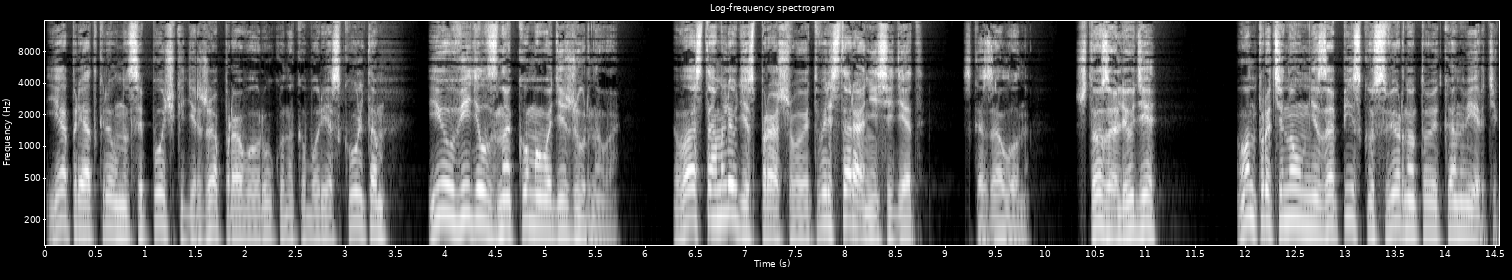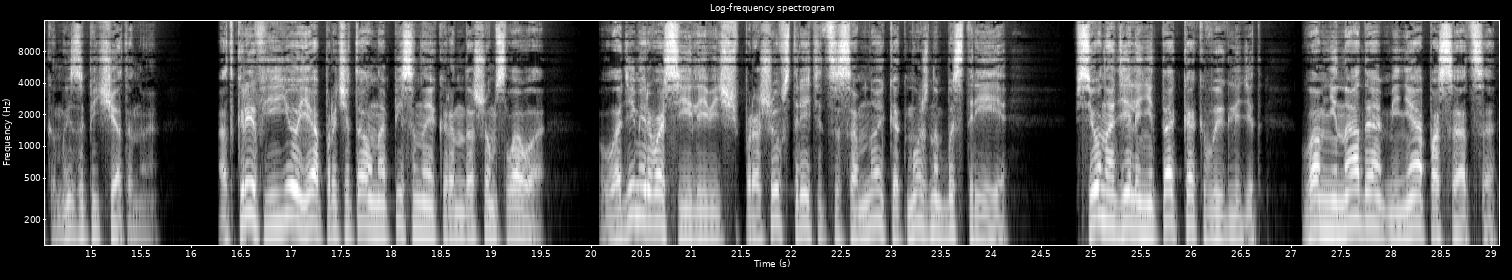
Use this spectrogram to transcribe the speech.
Я приоткрыл на цепочке, держа правую руку на кобуре с кольтом, и увидел знакомого дежурного. «Вас там люди спрашивают, в ресторане сидят», — сказал он. «Что за люди?» Он протянул мне записку, свернутую конвертиком и запечатанную. Открыв ее, я прочитал написанные карандашом слова. «Владимир Васильевич, прошу встретиться со мной как можно быстрее», все на деле не так, как выглядит. Вам не надо меня опасаться.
